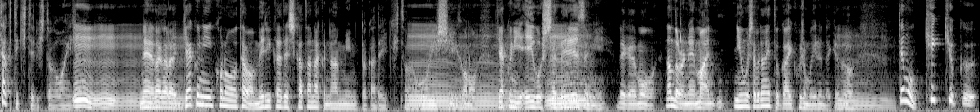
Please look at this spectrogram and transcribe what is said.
たくて来てる人が多いじゃん。ね、だから逆にこの多分アメリカで仕方なく難民とかで行く人が多いし、うん。その逆に英語喋れずに、だからもうなんだろうね、まあ日本語喋れないと外国人もいるんだけど、ん。でも結局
